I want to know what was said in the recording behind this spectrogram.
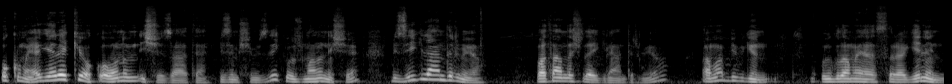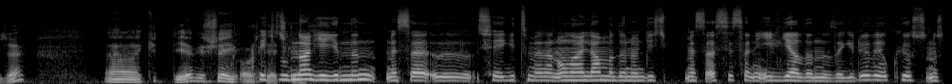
okumaya gerek yok. O onun işi zaten. Bizim işimiz değil ki uzmanın işi. Bizi ilgilendirmiyor. Vatandaşı da ilgilendirmiyor. Ama bir gün uygulamaya sıra gelince e, küt diye bir şey ortaya Peki çıkıyor. bunlar yayının mesela ı, şey gitmeden onaylanmadan önce hiç mesela siz hani ilgi alanınıza giriyor ve okuyorsunuz.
